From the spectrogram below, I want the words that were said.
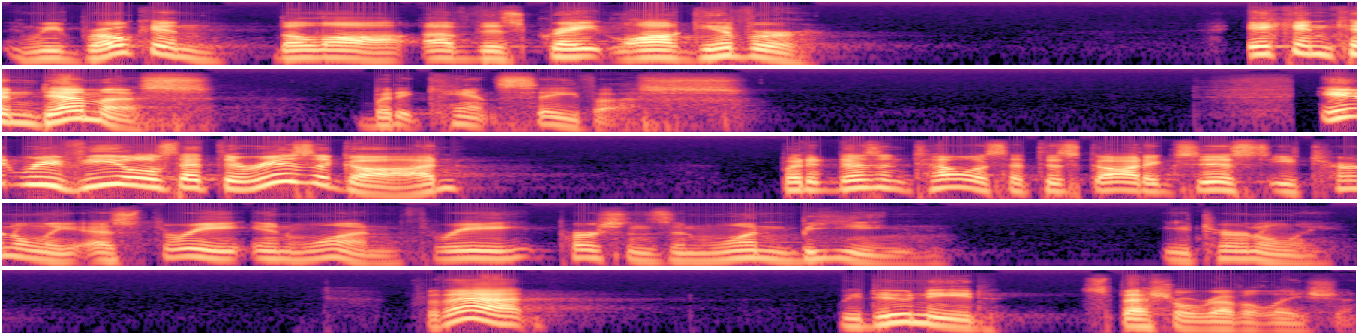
And we've broken the law of this great lawgiver. It can condemn us, but it can't save us. It reveals that there is a God, but it doesn't tell us that this God exists eternally as three in one, three persons in one being eternally. For that, we do need special revelation.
